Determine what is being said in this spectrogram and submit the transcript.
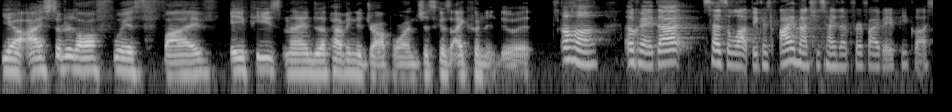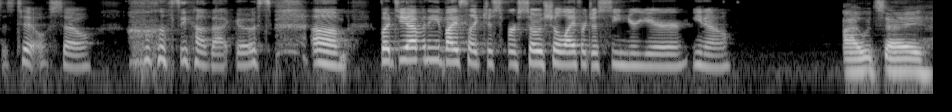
yeah i started off with five aps and i ended up having to drop one just because i couldn't do it Uh huh. Okay, that says a lot because I'm actually signed up for five AP classes too. So we'll see how that goes. Um, but do you have any advice like just for social life or just senior year? You know. i would say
